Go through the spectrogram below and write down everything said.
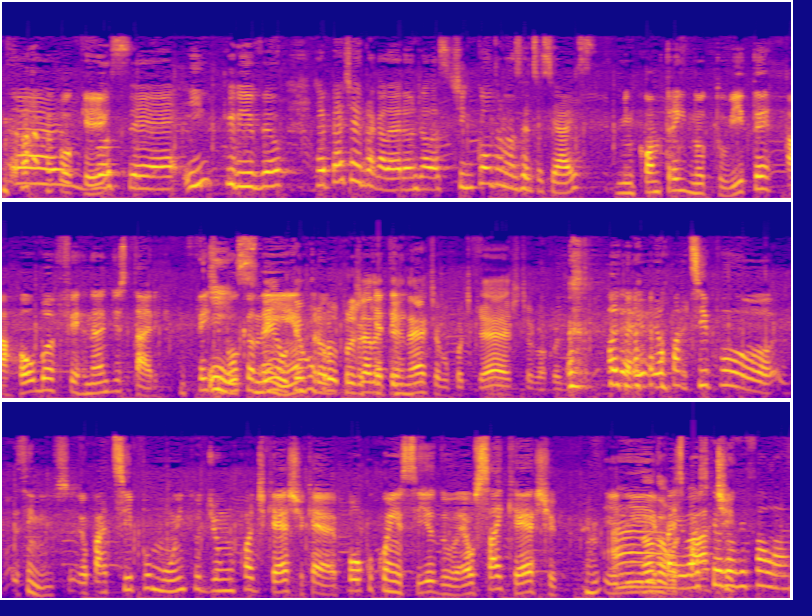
Ai, Ok. Você é incrível. Repete aí pra galera onde elas te encontram nas redes sociais. Me encontrem no Twitter, arroba Fernandes Tarek. No Facebook Isso. eu nem Tem, tem algum entro. pro- projeto na porque tem- internet, algum podcast, alguma coisa assim? Olha, eu, eu participo, assim, eu participo muito de um podcast que é pouco conhecido, é o SciCast. Ele ah, não, faz eu acho que eu parte. já ouvi falar.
